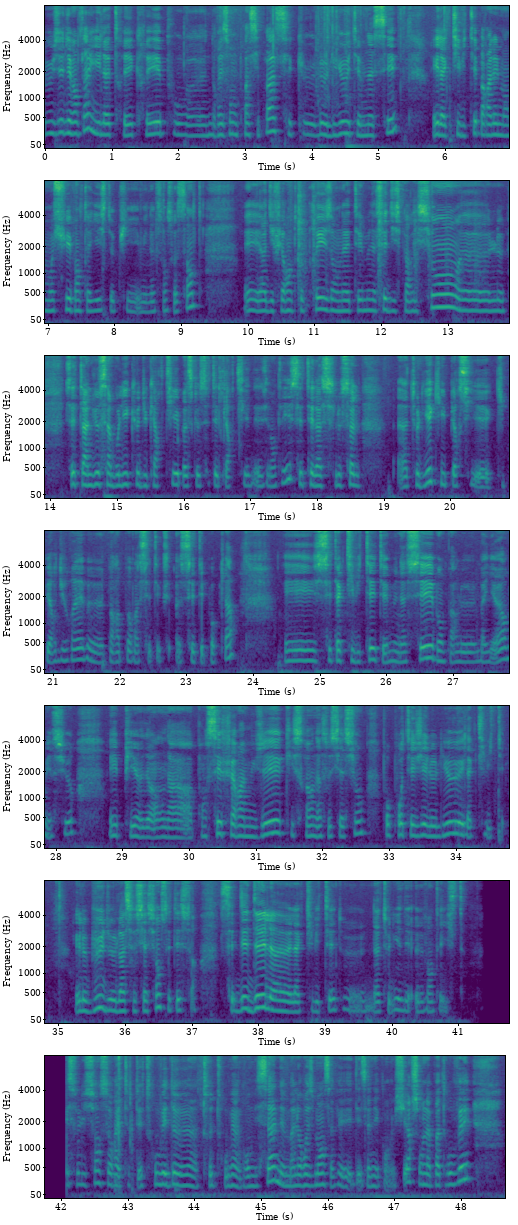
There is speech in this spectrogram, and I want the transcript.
musée de l'éventail, il a été créé pour euh, une raison principale, c'est que le lieu était menacé et l'activité parallèlement. Moi, je suis éventailliste depuis 1960 et à différentes reprises, on a été menacé de disparition. Euh, c'est un lieu symbolique du quartier parce que c'était le quartier des éventaillistes. C'était le seul atelier qui, perdurait euh, par rapport à cette, cette époque-là. Et cette activité était menacée bon, par le bailleur, bien sûr. Et puis euh, on a pensé faire un musée qui serait en association pour protéger le lieu et l'activité. Et le but de l'association, c'était ça, c'est d'aider l'activité de l'atelier des ventaillistes. Les solutions seraient de trouver, de, trouver un gros mécène. Malheureusement, ça fait des années qu'on le cherche, on ne l'a pas trouvé.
